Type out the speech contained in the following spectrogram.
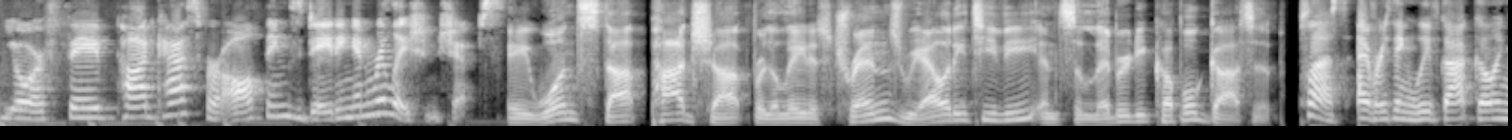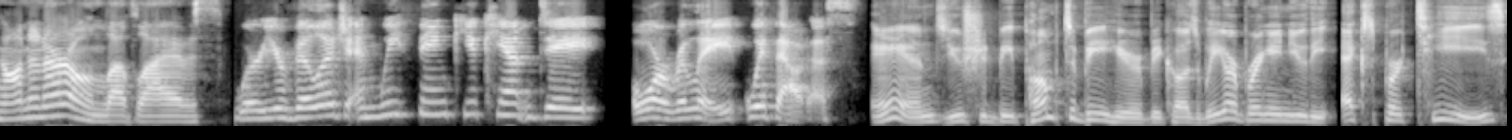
Your fave podcast for all things dating and relationships. A one stop pod shop for the latest trends, reality TV, and celebrity couple gossip. Plus, everything we've got going on in our own love lives. We're your village, and we think you can't date or relate without us. And you should be pumped to be here because we are bringing you the expertise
